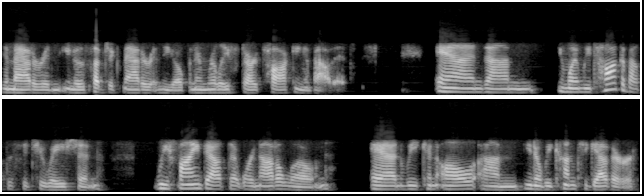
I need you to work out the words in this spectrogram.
the matter in you know subject matter in the open, and really start talking about it. And um, when we talk about the situation, we find out that we're not alone, and we can all, um, you know, we come together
